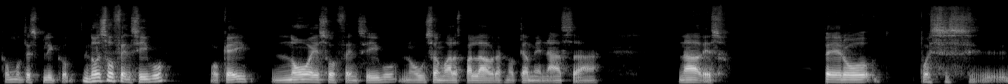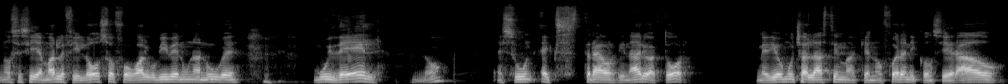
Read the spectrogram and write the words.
¿cómo te explico? No es ofensivo, ¿ok? No es ofensivo, no usa malas palabras, no te amenaza, nada de eso. Pero pues no sé si llamarle filósofo o algo, vive en una nube muy de él, ¿no? Es un extraordinario actor. Me dio mucha lástima que no fuera ni considerado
